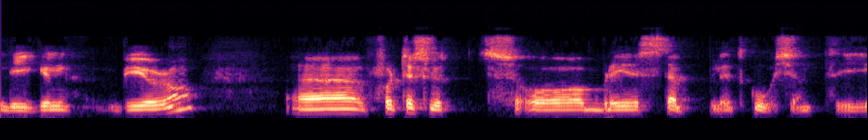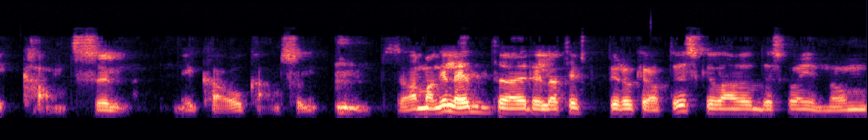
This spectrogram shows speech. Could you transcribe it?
Legal Bureau. For til slutt å bli stemplet godkjent i Council. I Kao Council. Så det er mange ledd, det er relativt byråkratisk. Det skal innom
